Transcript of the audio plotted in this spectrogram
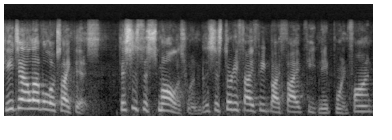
Detail level looks like this. This is the smallest one. This is 35 feet by 5 feet in 8-point font.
